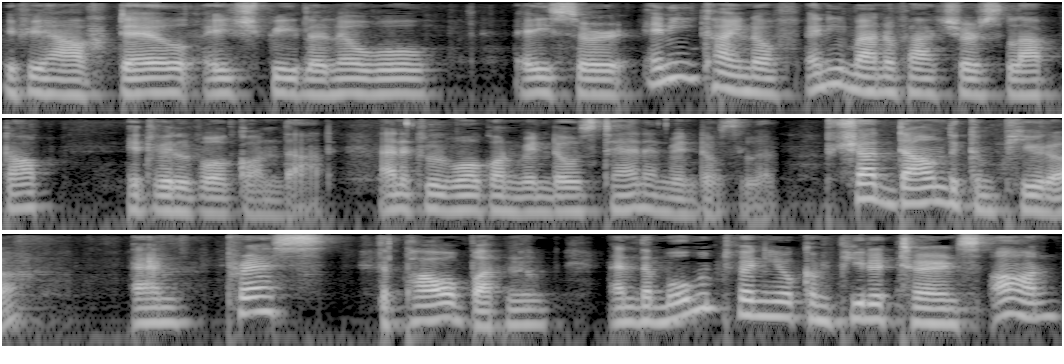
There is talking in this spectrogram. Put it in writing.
if you have Dell, HP, Lenovo, Acer, any kind of any manufacturer's laptop, it will work on that. And it will work on Windows 10 and Windows 11. Shut down the computer and press the power button and the moment when your computer turns on,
